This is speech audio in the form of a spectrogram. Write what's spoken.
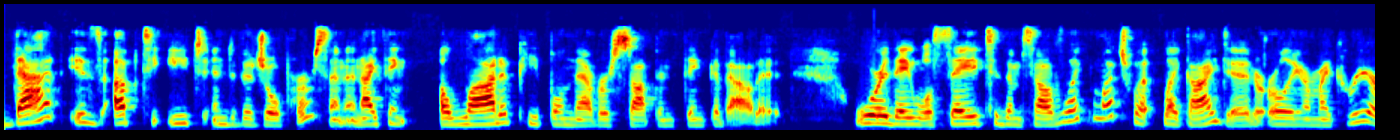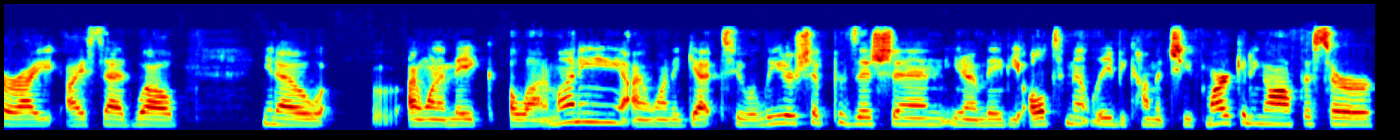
That is up to each individual person. And I think a lot of people never stop and think about it. Or they will say to themselves, like much what like I did earlier in my career, I, I said, well, you know, I want to make a lot of money. I want to get to a leadership position, you know, maybe ultimately become a chief marketing officer.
